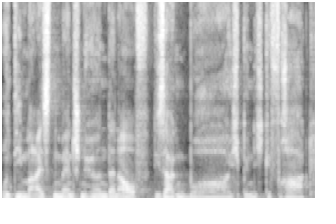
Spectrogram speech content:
Und die meisten Menschen hören dann auf. Die sagen, boah, ich bin nicht gefragt,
